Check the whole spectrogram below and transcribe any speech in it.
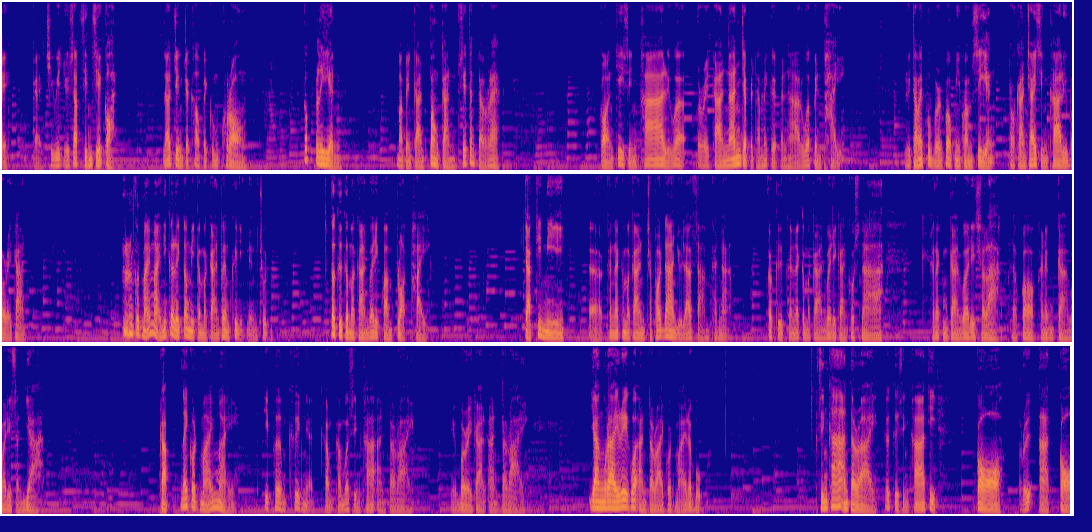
แก่ชีวิตหรือทรัพย์สินเสียก่อน แล้วจึงจะเข้าไปคุ้มครอง ก็เปลี่ยนมาเป็นการป้องกันเสียตั้งแต่แรก ก่อนที่สินค้าหรือว่าบริการนั้นจะไปทำให้เกิดปัญหาหรือว่าเป็นภัย หรือทำให้ผู้บริโภคมีความเสี่ยงต่อการใช้สินค้าหรือบริการ กฎหมายใหม่นี้ก็เลยต้องมีกรรมการเพิ่มขึ้นอีกหนึ่งชุด ก็คือกรรมการว่าด้วยความปลอดภัย จากที่มีคณะกรรมการเฉพาะด้านอยู่แล้ว 3 คณะ ก็คือคณะกรรมการว่าด้วยการโฆษณา คณะกรรมการว่าด้วยฉลาก แล้วก็คณะกรรมการว่าด้วยสัญญา ครับในกฎหมายใหม่ ที่เพิ่มขึ้นเนี่ยคำคำว่าสินค้าอันตราย หรือบริการอันตราย อย่างไรเรียกว่าอันตรายกฎหมายระบุ สินค้าอันตรายก็คือสินค้าที่ก่อหรืออาจก่อ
